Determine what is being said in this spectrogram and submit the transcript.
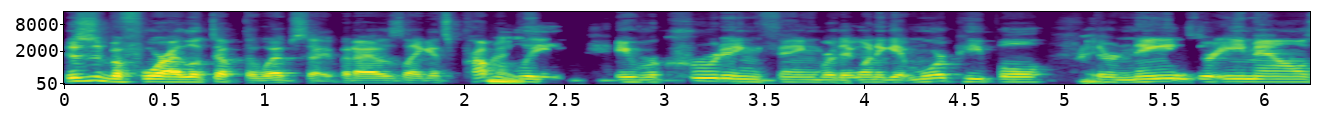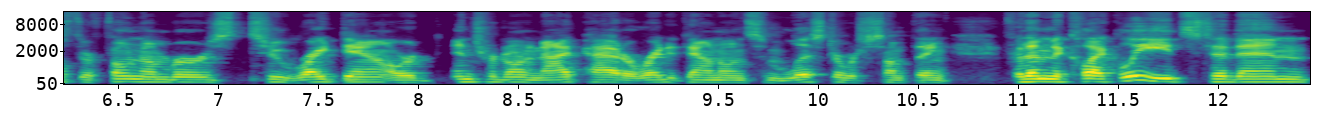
this is before I looked up the website, but I was like, it's probably a recruiting thing where they want to get more people, Right. their names, their emails, their phone numbers to write down or enter it on an iPad or write it down on some list or something for them to collect leads to then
